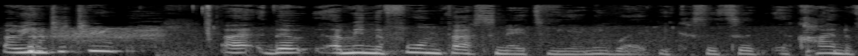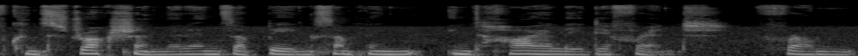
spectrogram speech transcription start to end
I mean, did you? Uh, the, I mean, the form fascinates me anyway because it's a, a, kind of construction that ends up being something entirely different from,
